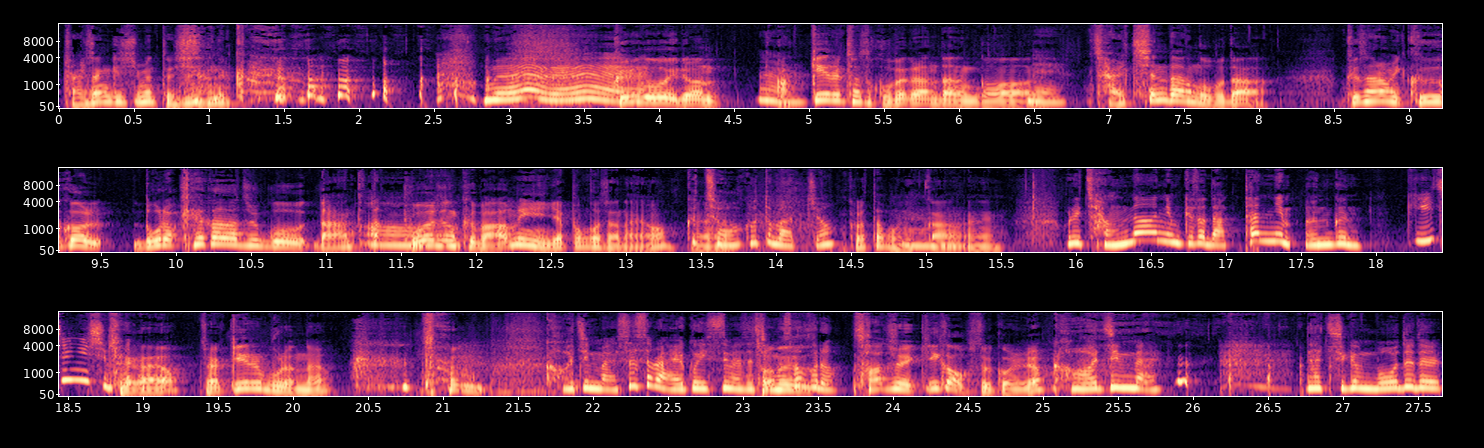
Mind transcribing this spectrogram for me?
잘생기시면 되시지 않을까요? 왜, 왜? 그리고 이런 네. 악기를 쳐서 고백을 한다는 건 네. 잘 친다는 것보다 그 사람이 그걸 노력해가지고 나한테 딱 어. 보여주는 그 마음이 예쁜 거잖아요. 그쵸. 네. 그것도 맞죠. 그렇다 보니까. 음. 네. 우리 장나은님께서 낙타님 은근 끼쟁이시고 제가요? 제가 끼를 부렸나요? 전, 거짓말 스스로 알고 있으면서 지금 저는 속으로 사주에 끼가 없을 걸요? 거짓말. 나 지금 모두들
